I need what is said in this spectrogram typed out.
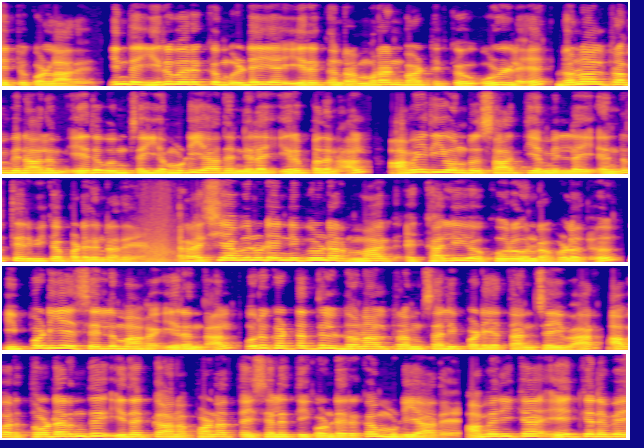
ஏற்றுக்கொள்ளாது. இந்த இருவருக்கும் இடையே இருக்கின்ற முரண்பாட்டிற்கு உள்ளே டொனால்ட் டிரம்பினாலும் எதுவும் செய்ய முடியாத நிலை இருப்பதனால் அமைதியொன்று சாத்தியமில்லை என்று தெரிவிக்கப்படுகின்றது. ரஷ்யாவினுடைய நிபுணர் மார்க் கலியோ கூறுகின்ற பொழுது இப்படியே செல்லுமாக இருந்தால் ஒரு கட்டத்தில் டொனால்ட் ட்ரம்ப் சலிப்படையத்தான் செய்வார். அவர் தொடர்ந்து இதற்கான பணத்தை செலுத்தி கொண்டிருக்க முடியாது. அமெரிக்கா ஏற்கனவே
